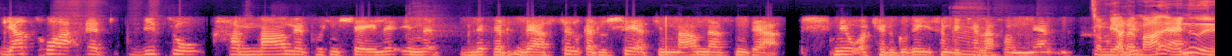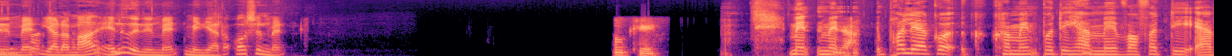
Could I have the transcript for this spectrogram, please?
Jeg tror, at vi to har meget mere potentiale, end at lade os selv reducere til en meget mere sådan der snæver kategori, som vi Mm. kalder for mand. Nå, jeg er da meget andet en end en mand. Jeg er da meget andet end en mand, men jeg er da også en mand. Okay. Men, men Ja. prøv lige at gå, komme ind på det her med, hvorfor det er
